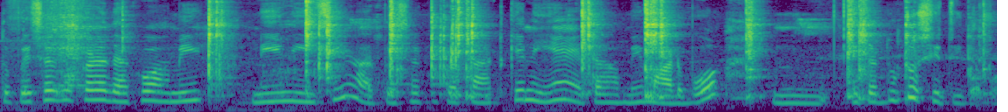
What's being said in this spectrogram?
তো প্রেশার কুকারে দেখো আমি নিয়ে নিয়েছি, আর প্রেশার কুকারটা আটকে নিয়ে এটা আমি মারবো। এটা দুটো সিটি দেবো।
